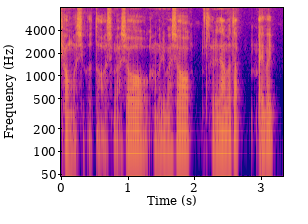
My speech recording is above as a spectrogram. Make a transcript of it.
今日も仕事をしましょう。頑張りましょう。それではまた、バイバイ。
